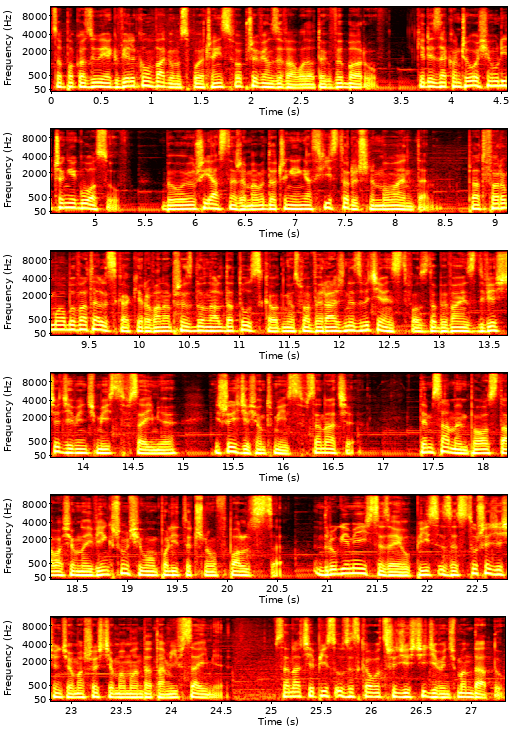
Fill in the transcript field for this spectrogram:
co pokazuje jak wielką wagę społeczeństwo przywiązywało do tych wyborów. Kiedy zakończyło się liczenie głosów, było już jasne, że mamy do czynienia z historycznym momentem. Platforma Obywatelska kierowana przez Donalda Tuska odniosła wyraźne zwycięstwo, zdobywając 209 miejsc w Sejmie i 60 miejsc w Senacie. Tym samym PO stała się największą siłą polityczną w Polsce. Drugie miejsce zajął PiS ze 166 mandatami w Sejmie. W Senacie PiS uzyskało 39 mandatów.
